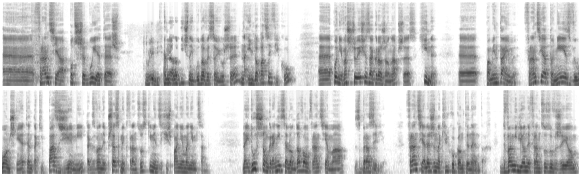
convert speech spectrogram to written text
E, Francja potrzebuje też analogicznej budowy sojuszy na Indo-Pacyfiku, e, ponieważ czuje się zagrożona przez Chiny. E, pamiętajmy, Francja to nie jest wyłącznie ten taki pas ziemi, tak zwany przesmyk francuski między Hiszpanią a Niemcami. Najdłuższą granicę lądową Francja ma z Brazylią. Francja leży na kilku kontynentach. Dwa miliony Francuzów żyją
